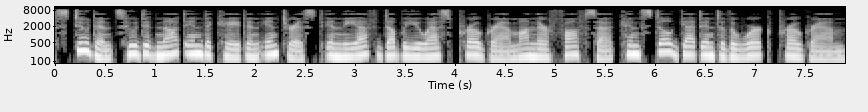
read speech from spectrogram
Students who did not indicate an interest in the FWS program on their FAFSA can still get into the work program.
